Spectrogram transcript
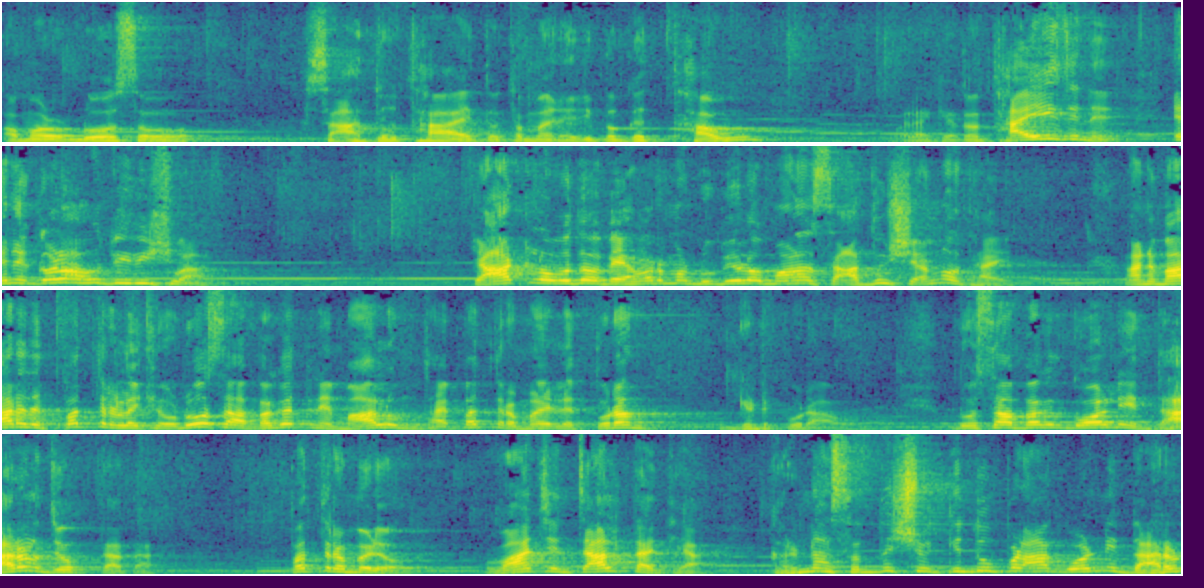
અમારો ડોસો સાધુ થાય તો તમારે હરિભગત થવું? ઓલા કે તો થાય જ ને, એને ગળા સુધી વિશ્વાસ. કે આટલો બધો વ્યવહારમાં ડૂબેલો માણસ સાધુ શેનો થાય? અને મારે પત્ર લખ્યો, ડોસા ભગતને માલુમ થાય, પત્ર મળે એટલે તુરંત ગઢપુર આવો. ડોસા ભગત ગોળની ધારણ જોખતા હતા. પત્ર મળ્યો, વાંચીને ચાલતા થયા. ઘરના સદસ્યો કીધું, પણ આ ગોળની ધારણ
